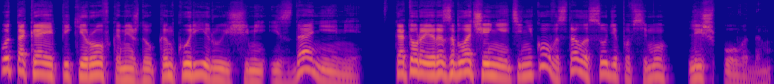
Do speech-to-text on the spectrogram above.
Вот такая пикировка между конкурирующими изданиями которой разоблачение Тинякова стало, судя по всему, лишь поводом.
